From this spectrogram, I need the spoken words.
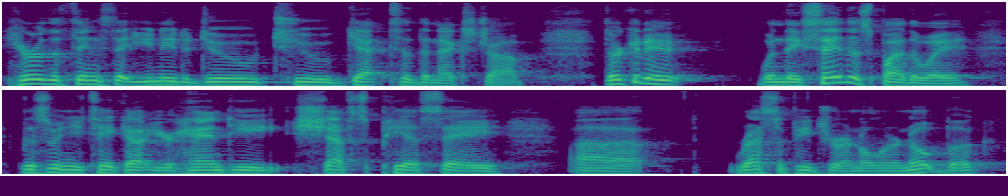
here are the things that you need to do to get to the next job. They're going to, when they say this, by the way, this is when you take out your handy chef's PSA uh, recipe journal or notebook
